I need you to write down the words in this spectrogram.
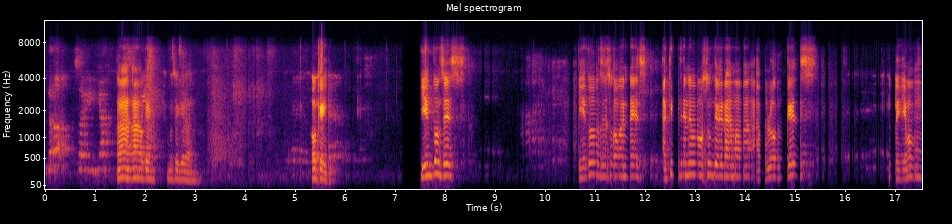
No, soy yo. Ah, ah, ok. Pensé que era. Ok. Y entonces, y entonces, jóvenes, aquí tenemos un diagrama a bloques. Le llamamos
